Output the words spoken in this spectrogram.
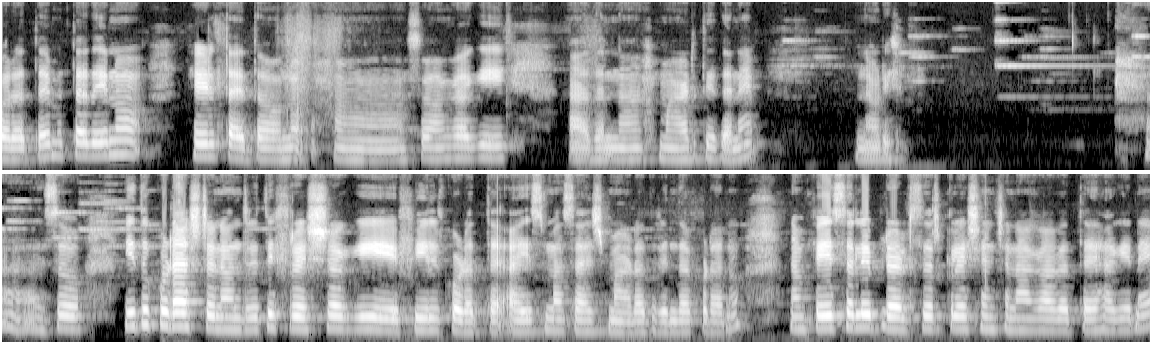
ಬರುತ್ತೆ. ಮತ್ತು ಅದೇನೋ ಹೇಳ್ತಾ ಇದ್ದ ಅವನು. ಸೊ ಹಾಗಾಗಿ ಅದನ್ನು ಮಾಡ್ತಿದ್ದಾನೆ. ನೋಡಿ. ಸೊ ಇದು ಕೂಡ ಅಷ್ಟೇ ಒಂದು ರೀತಿ ಫ್ರೆಶ್ ಆಗಿ ಫೀಲ್ ಕೊಡುತ್ತೆ ಐಸ್ ಮಸಾಜ್ ಮಾಡೋದ್ರಿಂದ ಕೂಡ ನಮ್ಮ ಫೇಸಲ್ಲಿ ಬ್ಲಡ್ ಸರ್ಕ್ಯುಲೇಷನ್ ಚೆನ್ನಾಗಾಗುತ್ತೆ ಹಾಗೆಯೇ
